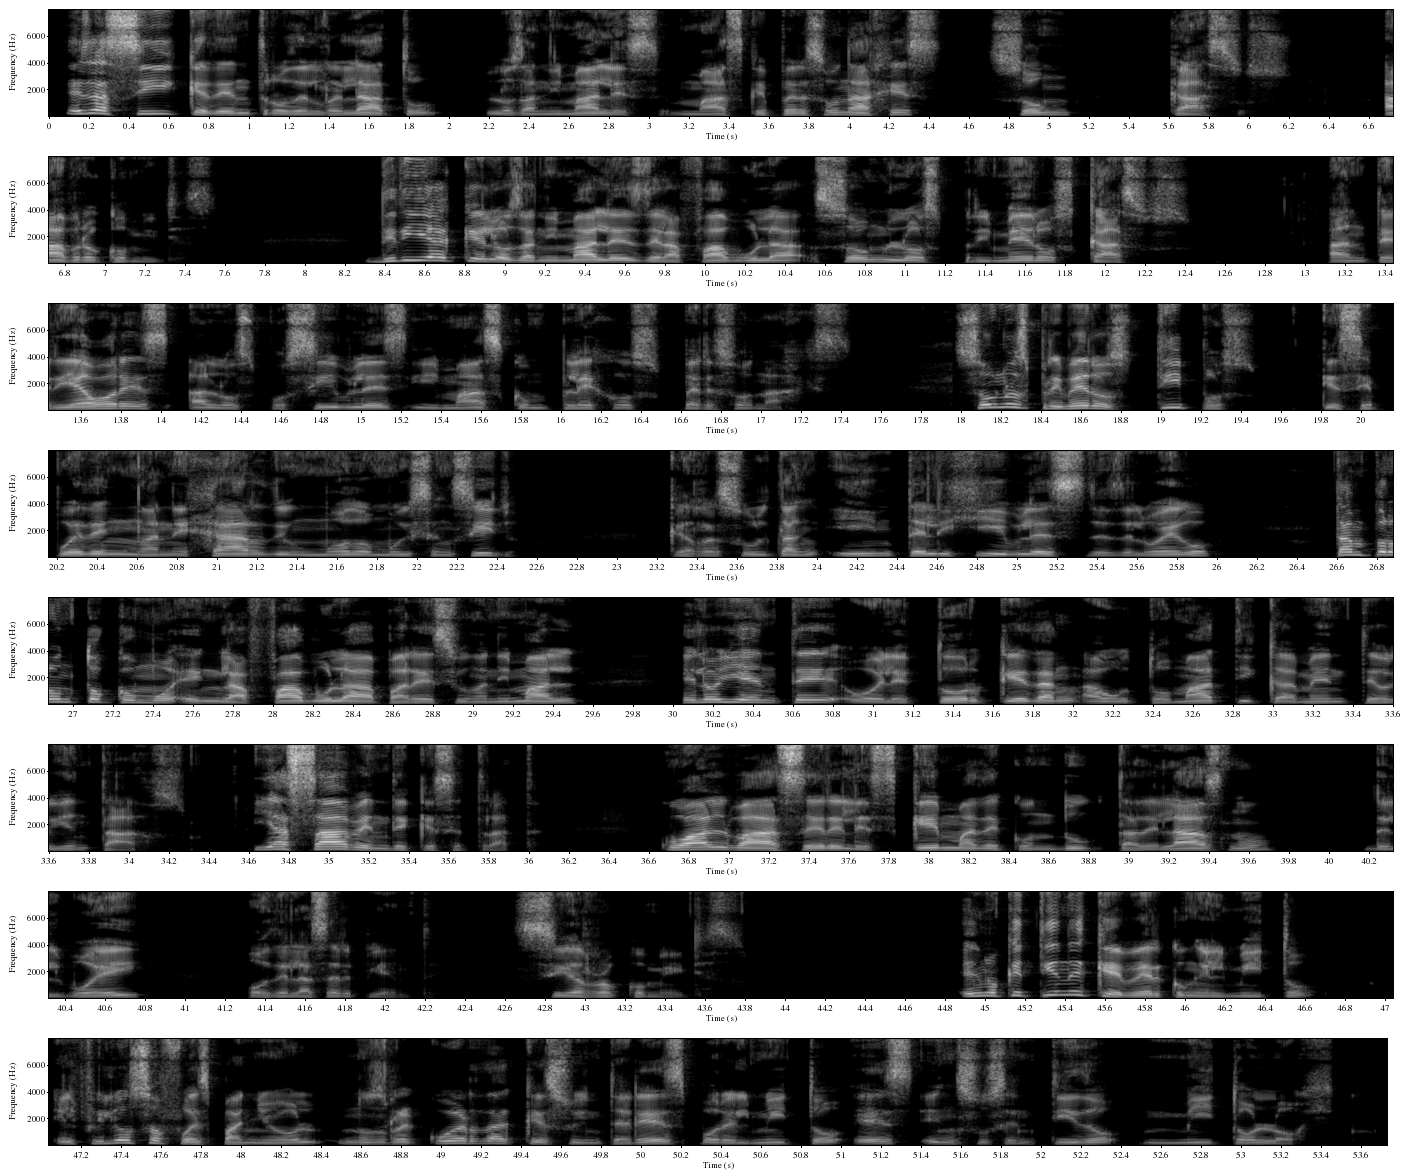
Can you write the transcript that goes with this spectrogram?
Es así que dentro del relato, los animales, más que personajes, son casos. Abro comillas. Diría que los animales de la fábula son los primeros casos, anteriores a los posibles y más complejos personajes. Son los primeros tipos que se pueden manejar de un modo muy sencillo, que resultan inteligibles, desde luego, Tan pronto como en la fábula aparece un animal, el oyente o el lector quedan automáticamente orientados. Ya saben de qué se trata. ¿Cuál va a ser el esquema de conducta del asno, del buey o de la serpiente? Cierro comillas. En lo que tiene que ver con el mito, el filósofo español nos recuerda que su interés por el mito es en su sentido mitológico.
